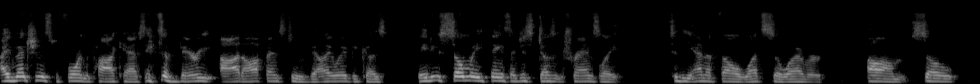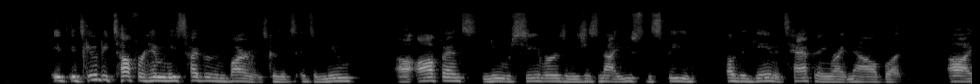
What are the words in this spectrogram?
I've mentioned this before in the podcast. It's a very odd offense to evaluate because they do so many things that just doesn't translate to the NFL whatsoever. Um, so it, it's going to be tough for him in these type of environments because it's it's a new uh, offense, new receivers, and he's just not used to the speed of the game that's happening right now. But uh,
